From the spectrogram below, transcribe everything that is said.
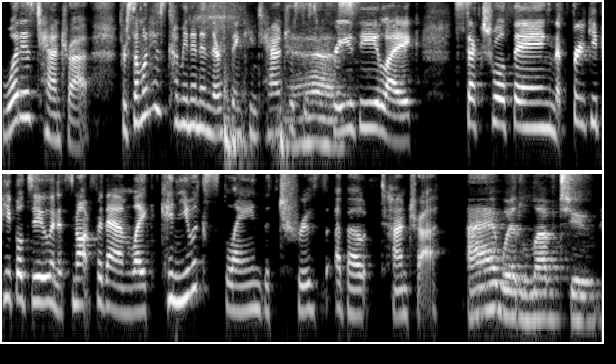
what is tantra? For someone who's coming in and they're thinking tantra is yes. this crazy, like sexual thing that freaky people do and it's not for them. Like, can you explain the truth about tantra? I would love to.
